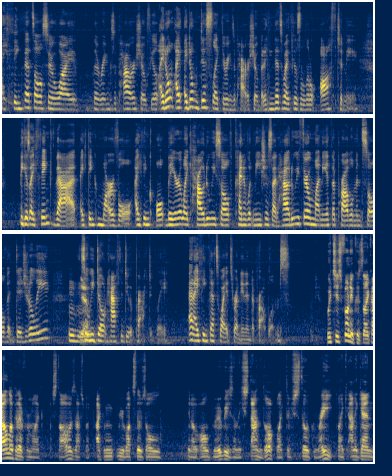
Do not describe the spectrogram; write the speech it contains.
I think that's also why the Rings of Power show feels I don't I, I don't dislike the Rings of Power show, but I think that's why it feels a little off to me. Because I think that I think Marvel, I think all they're like, how do we solve kind of what Nisha said, how do we throw money at the problem and solve it digitally mm-hmm. so yeah. we don't have to do it practically? And I think that's why it's running into problems. Which is funny because like I'll look at it from like a Star Wars aspect. I can rewatch those old you know old movies and they stand up like they're still great like and again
